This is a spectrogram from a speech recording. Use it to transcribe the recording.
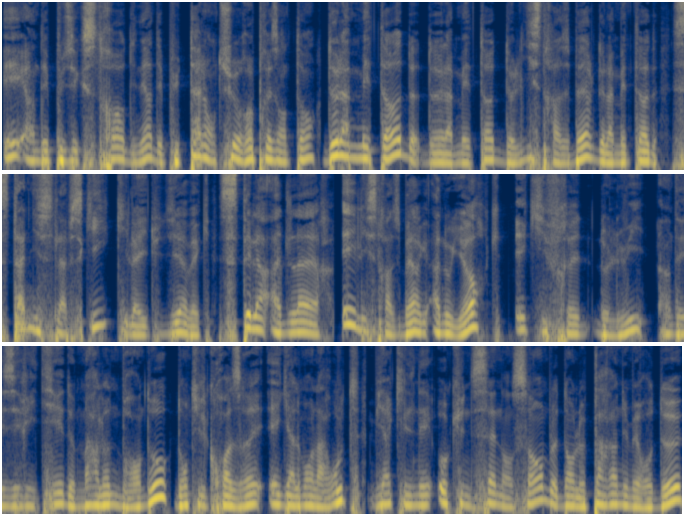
et un des plus extraordinaires, des plus talentueux représentants de la méthode, de la méthode de Lee Strasberg, de la méthode Stanislavski, qu'il a étudié avec Stella Adler et Lee Strasberg à New York, et qui ferait de lui un des héritiers de Marlon Brando, dont il croiserait également la route, bien qu'il n'ait aucune scène ensemble dans Le Parrain numéro 2,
